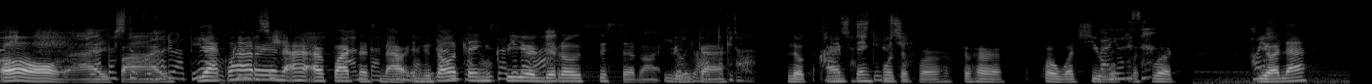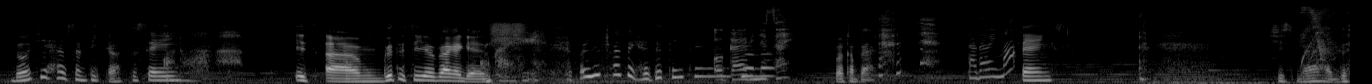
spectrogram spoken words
Oh, alright, fine. Yeah, Koharu and I are partners now, and it's all thanks to your little sister, Rinka. Look, I'm thankful to, for, to her for what she was worth. Viola, don't you have something else to say? It's um good to see you back again. Are you trying to hesitate? Viola? Welcome back. Thanks. She's mad.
